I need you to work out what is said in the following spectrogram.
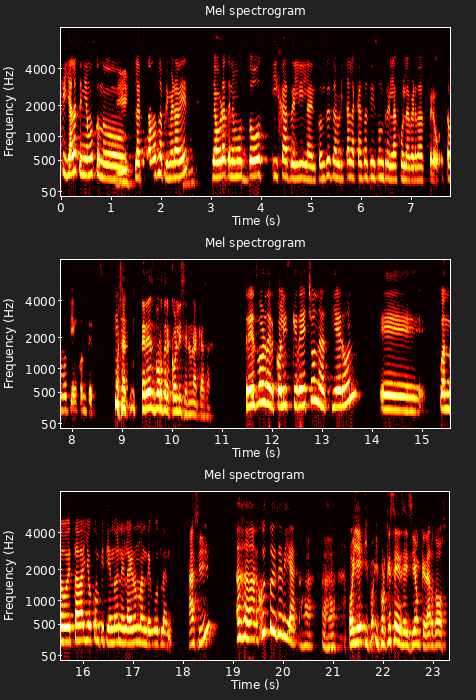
que ya la teníamos cuando Sí. platicamos la primera vez, y ahora tenemos dos hijas de Lila. Entonces, ahorita la casa sí es un relajo, la verdad, pero estamos bien contentos. O sea, tres border collies en una casa. Tres border collies que de hecho nacieron eh, cuando estaba yo compitiendo en el Ironman de Woodlands. ¿Ah, sí? Ajá, justo ese día. Ajá, ajá. Oye, ¿y, por- y por qué se, se hicieron quedar dos?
